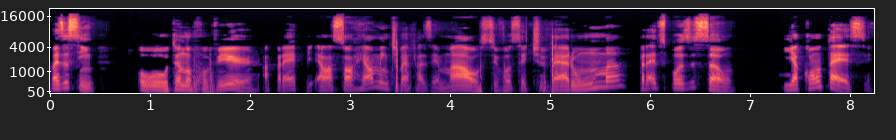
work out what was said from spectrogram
Mas assim, o tenofovir, a PrEP, ela só realmente vai fazer mal se você tiver uma predisposição. E acontece.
